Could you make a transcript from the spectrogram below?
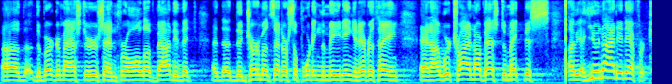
uh, the, the, burgomasters and for all of that, uh, the, the, Germans that are supporting the meeting and everything. And uh, we're trying our best to make this a, a united effort.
